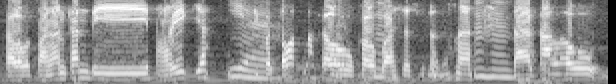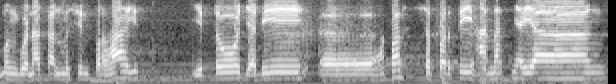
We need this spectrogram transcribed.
kalau tangan kan ditarik ya Iya. dipetot lah kalau kalau Mhm. bahasa Sunda mah. Mhm. Nah kalau menggunakan mesin perah itu, itu jadi eh, apa seperti anaknya yang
